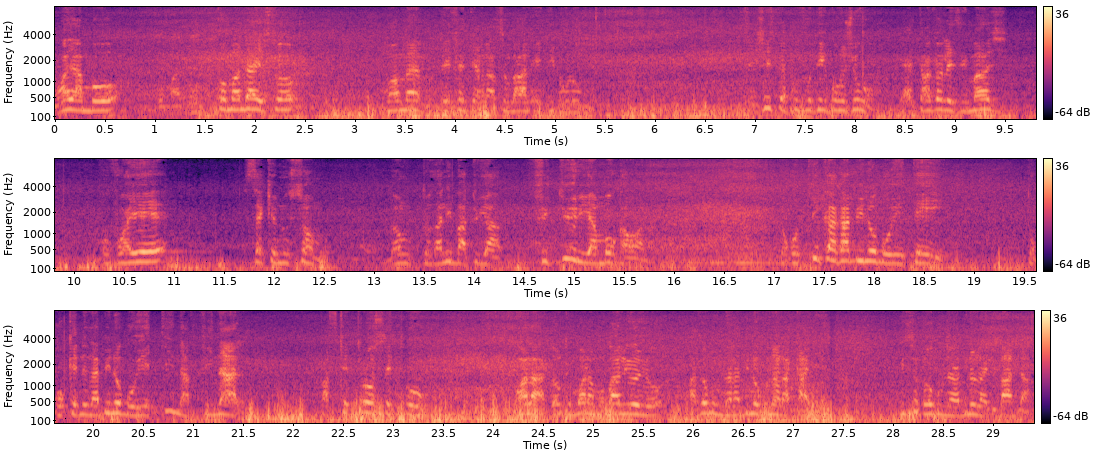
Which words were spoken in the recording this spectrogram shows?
Wayambo, commandant Esso, moi-même, des internationales et Dibolombo. C'est juste pour vous dire bonjour. Et à travers les images, vous voyez ce que nous sommes. Donc, tozali batu ya futur ya mboka wana. Tokotikaka bino boye te. tokokende na bino boye ti na finale parce que trop c'est trop voilà donc mwana mobali oyo azobunda na bino kuna na kati biso tokobunda na bino na libanda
